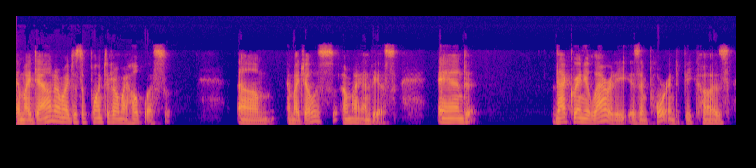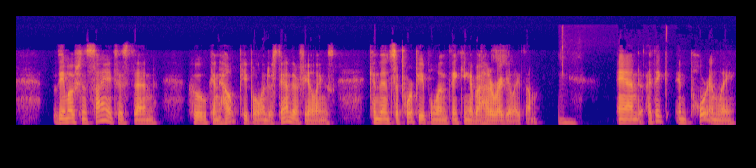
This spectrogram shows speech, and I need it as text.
Am I down or am I disappointed or am I hopeless? Um, am I jealous or am I envious? And that granularity is important because the emotion scientist then who can help people understand their feelings can then support people in thinking about how to regulate them. Mm. And I think importantly,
